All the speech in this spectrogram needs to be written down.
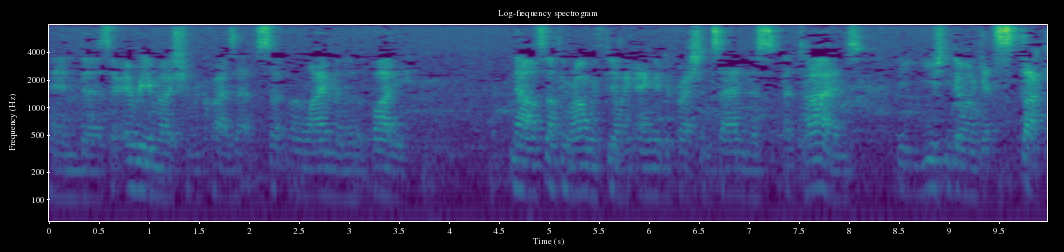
And uh, so every emotion requires that certain alignment of the body. Now, it's nothing wrong with feeling anger, depression, sadness at times, but you usually don't want to get stuck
